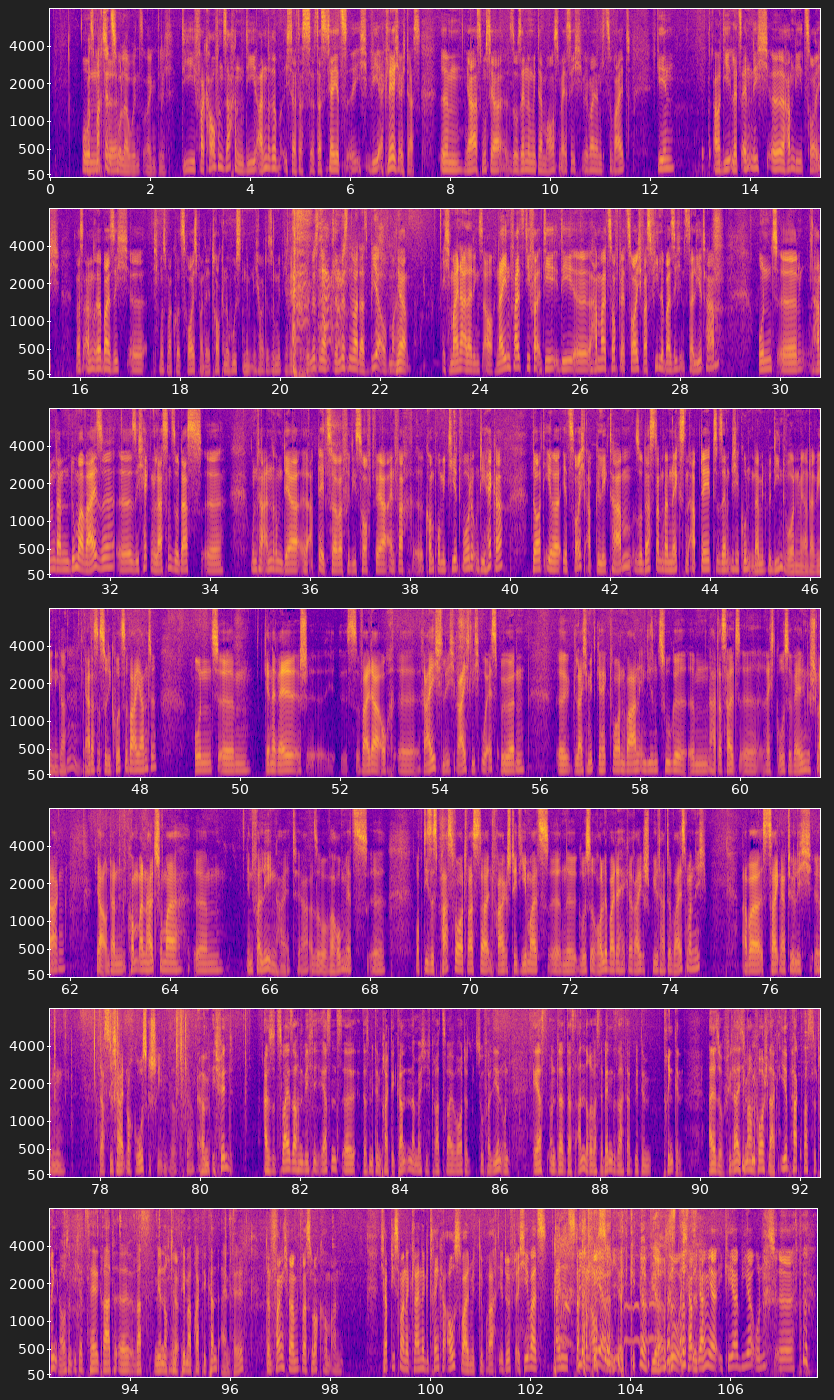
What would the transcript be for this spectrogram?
Und, Was macht denn äh, SolarWinds eigentlich? die verkaufen Sachen, die andere, ich sag, das, das ist ja jetzt, ich, wie erkläre ich euch das? Ähm, ja, es muss ja so Sendung mit der Maus mäßig, will man ja nicht zu weit gehen. Aber die letztendlich äh, haben die Zeug, was andere bei sich, äh, ich muss mal kurz räuspern, der trockene Husten nimmt mich heute so mit. Ja, wir, wir, müssen noch, wir müssen mal das Bier aufmachen. Ja, ich meine allerdings auch. Na, jedenfalls, die, die, die äh, haben halt Softwarezeug, was viele bei sich installiert haben und äh, haben dann dummerweise äh, sich hacken lassen, sodass äh, unter anderem der äh, Update-Server für die Software einfach äh, kompromittiert wurde und die Hacker dort ihre, ihr Zeug abgelegt haben, sodass dann beim nächsten Update sämtliche Kunden damit bedient wurden, mehr oder weniger. Hm. Ja, das ist so die kurze Variante. Und ähm, generell sch- ist, weil da auch äh, reichlich, reichlich US-Behörden äh, gleich mitgehackt worden waren in diesem Zuge, ähm, hat das halt äh, recht große Wellen geschlagen. Ja, und dann kommt man halt schon mal ähm, in Verlegenheit. Ja, also warum jetzt, äh, ob dieses Passwort, was da in Frage steht, jemals äh, eine größere Rolle bei der Hackerei gespielt hatte, weiß man nicht. Aber es zeigt natürlich, ähm, dass Sicherheit noch groß geschrieben wird. Ja. Ähm, ich finde, also zwei Sachen wichtig. Erstens, äh, das mit dem Praktikanten, da möchte ich gerade zwei Worte zu verlieren. Und erst und da- das andere, was der Ben gesagt hat, mit dem Trinken. Also, vielleicht, ich mache einen Vorschlag. Ihr packt was zu trinken aus und ich erzähle gerade, äh, was mir noch zum Ja. Thema Praktikant einfällt. Dann fange ich mal mit was Lockerem an. Ich habe diesmal eine kleine Getränkeauswahl mitgebracht. Ihr dürft euch jeweils eins davon aussuchen. Ja, Bier. Was So, hab, wir haben ja Ikea-Bier und äh,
